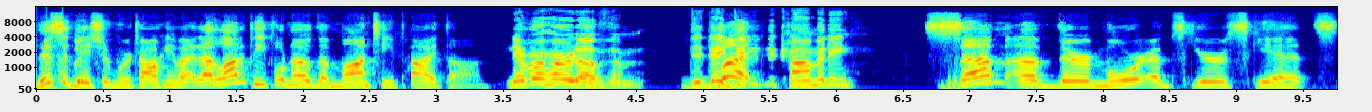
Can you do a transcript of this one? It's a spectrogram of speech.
This edition, we're talking about. A lot of people know the Monty Python. Never heard of them. Did they But- do the comedy? Some of their more obscure skits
